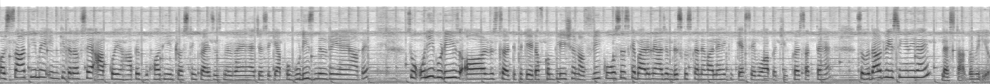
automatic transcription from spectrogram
और साथ ही में इनकी तरफ़ से आपको यहाँ पर बहुत ही इंटरेस्टिंग प्राइजेस मिल रहे हैं जैसे कि आपको गुडीज़ मिल रही हैं यहाँ पर सो so, उन्हीं गुडीज़ और सर्टिफिकेट ऑफ़ कंप्लीशन और फ्री कोर्सेज के बारे में आज हम डिस्कस करने वाले हैं कि कैसे वो आप अचीव कर सकते हैं। So without wasting any time let's start the video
